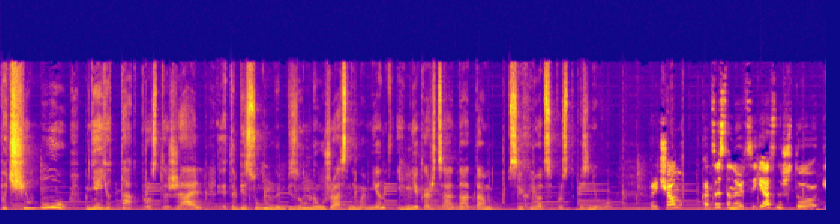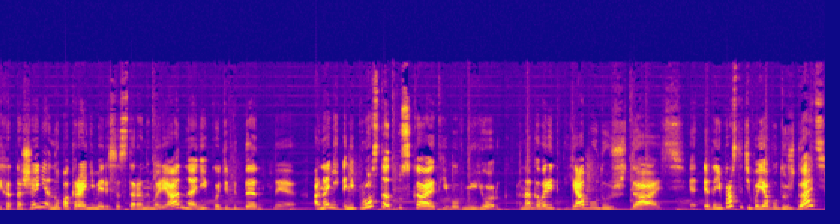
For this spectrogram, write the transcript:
Почему? Мне ее так просто жаль. Это безумно, безумно ужасный момент, и мне кажется, она там свихнется просто без него. Причем в конце становится ясно, что их отношения, ну, по крайней мере, со стороны Марианны, они кодепендентные. Она не, не просто отпускает его в Нью-Йорк, она говорит, я буду ждать. Э, это не просто типа я буду ждать,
